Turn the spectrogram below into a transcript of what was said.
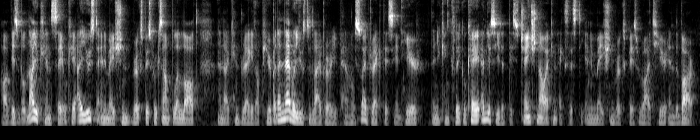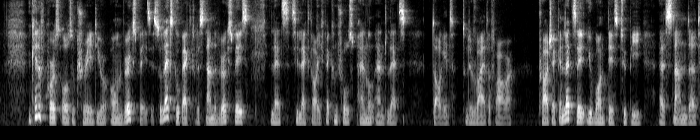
are visible. Now you can say, okay, I use the animation workspace, for example, a lot, and I can drag it up here, but I never use the library panel. So I drag this in here then you can click OK and you see that this changed. Now I can access the animation workspace right here in the bar. You can of course also create your own workspaces. So let's go back to the standard workspace. Let's select our effect controls panel and let's dog it to the right of our project. And let's say you want this to be a standard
